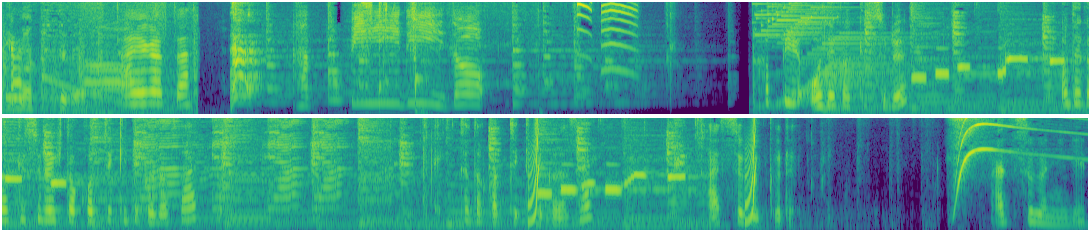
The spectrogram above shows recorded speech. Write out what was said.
食べまくってくださあよかった。ハッピーリード。ハッピーお出かけする？お出かけする人こっち来てくださいはい。ちょっとこっち来てください。あすぐ来る。あすぐ逃げる。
